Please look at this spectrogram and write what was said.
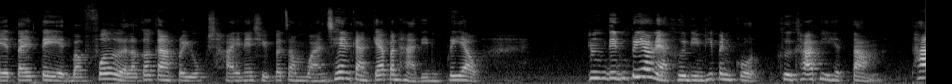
สไตเตรตบัฟเฟอร์ แล้วก็การประยุกต์ใช้ในชีวิตประจำวัน เช่น การแก้ปัญหาดินเปรี้ยว ดินเปรี้ยวเนี่ยคือดินที่เป็นกรด คือค่า pH ต่ำ ถ้า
